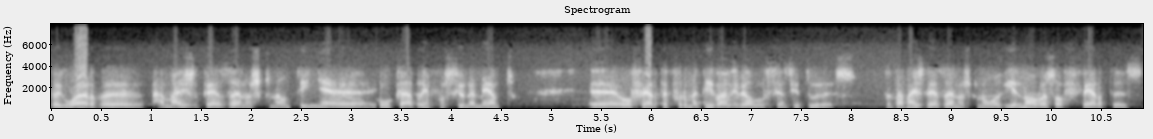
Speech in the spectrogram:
da Guarda há mais de 10 anos que não tinha colocado em funcionamento eh, oferta formativa a nível de licenciaturas. Portanto, há mais de 10 anos que não havia novas ofertas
